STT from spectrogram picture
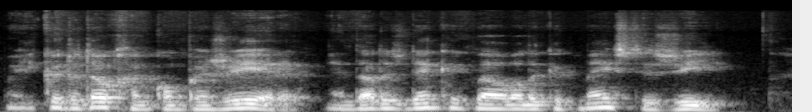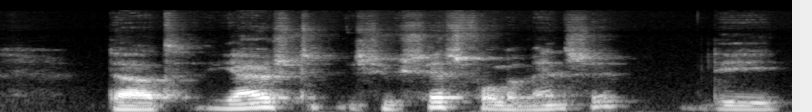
Maar je kunt het ook gaan compenseren. En dat is denk ik wel wat ik het meeste zie. Dat juist succesvolle mensen, die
